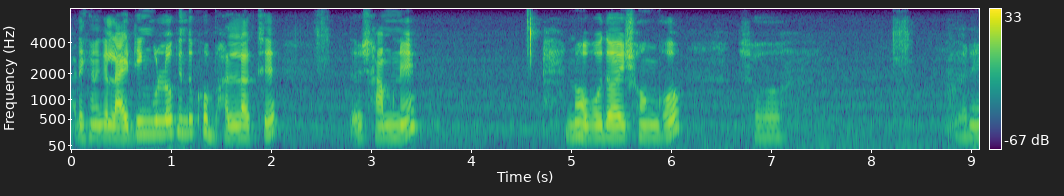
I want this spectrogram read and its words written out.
আর এখানকার লাইটিংগুলো কিন্তু খুব ভালো লাগছে। তো সামনে নবোদয় সংঘ। এখানে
